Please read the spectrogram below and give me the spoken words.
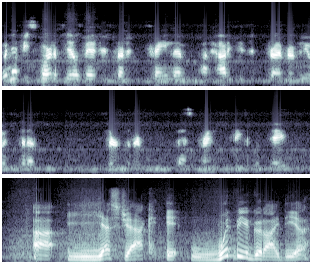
Wouldn't it be smart if sales managers started to train them on how to use it to drive revenue instead of search for their best friend's Facebook page? Uh, yes, Jack, it would be a good idea.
